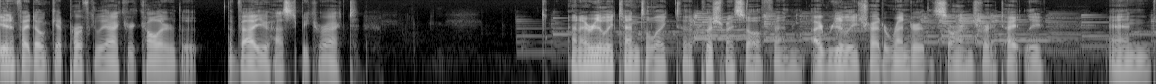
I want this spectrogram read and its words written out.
even if i don't get perfectly accurate color the the value has to be correct and I really tend to like to push myself and I really try to render this orange very tightly. And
